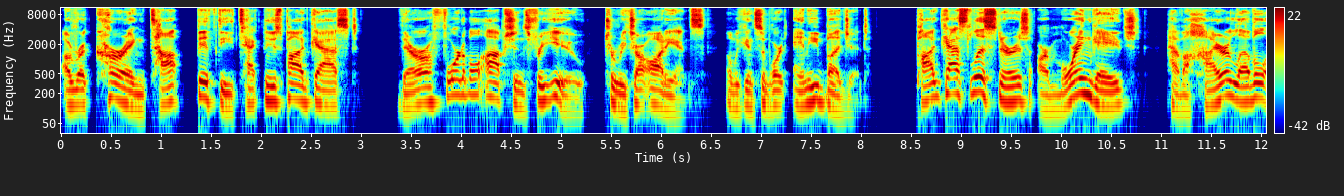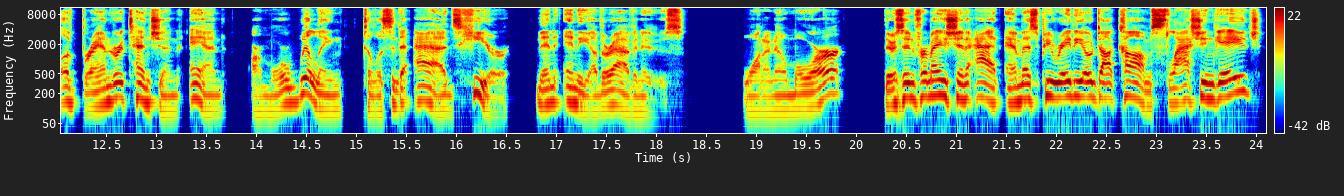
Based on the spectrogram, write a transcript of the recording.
A recurring top 50 tech news podcast there are affordable options for you to reach our audience, and we can support any budget. Podcast listeners are more engaged, have a higher level of brand retention, and are more willing to listen to ads here than any other avenues. Want to know more? There's information at mspradio.com slash engage,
